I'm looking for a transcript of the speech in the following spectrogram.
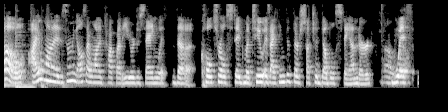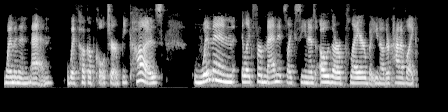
So I wanted something else I wanted to talk about that you were just saying with the cultural stigma too is I think that there's such a double standard oh, with yeah. women and men with hookup culture because women like for men it's like seen as oh they're a player but you know they're kind of like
